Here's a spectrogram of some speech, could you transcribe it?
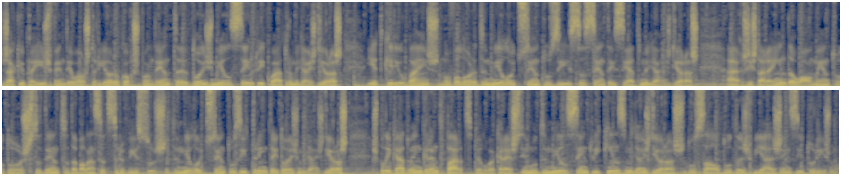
já que o país vendeu ao exterior o correspondente a 2.100 104 milhões de euros e adquiriu bens no valor de 1.867 milhões de euros. A registrar ainda o aumento do excedente da balança de serviços de 1.832 milhões de euros, explicado em grande parte pelo acréscimo de 1.115 milhões de euros do saldo das viagens e turismo.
